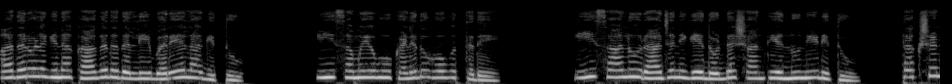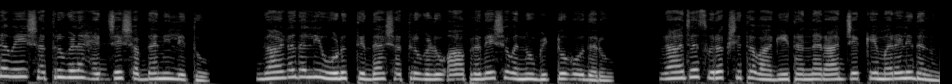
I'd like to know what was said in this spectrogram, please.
ಅದರೊಳಗಿನ ಕಾಗದದಲ್ಲಿ ಬರೆಯಲಾಗಿತ್ತು, ಈ ಸಮಯವು ಕಳೆದು ಹೋಗುತ್ತದೆ. ಈ ಸಾಲು ರಾಜನಿಗೆ ದೊಡ್ಡ ಶಾಂತಿಯನ್ನು ನೀಡಿತು. ತಕ್ಷಣವೇ ಶತ್ರುಗಳ ಹೆಜ್ಜೆ ಶಬ್ದ ನಿಲ್ಲಿತು. ಗಾಢದಲ್ಲಿ ಓಡುತ್ತಿದ್ದ ಶತ್ರುಗಳು ಆ ಪ್ರದೇಶವನ್ನು ಬಿಟ್ಟು ಹೋದರು. ರಾಜ ಸುರಕ್ಷಿತವಾಗಿ ತನ್ನ ರಾಜ್ಯಕ್ಕೆ ಮರಳಿದನು.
